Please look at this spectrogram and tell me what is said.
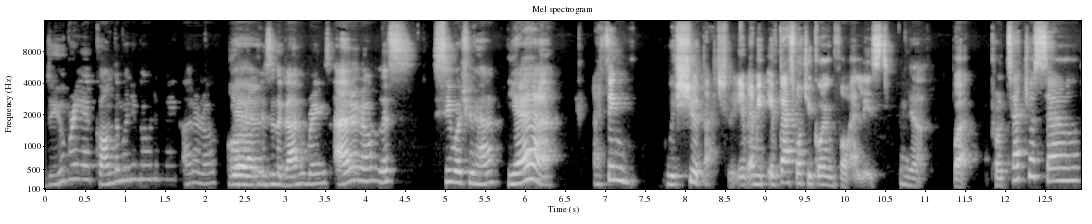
do you bring a condom when you go to date? I don't know. Yeah. Or is it the guy who brings? I don't know. Let's see what you have. yeah, I think we should actually. If, I mean, if that's what you're going for, at least. Yeah. But protect yourself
